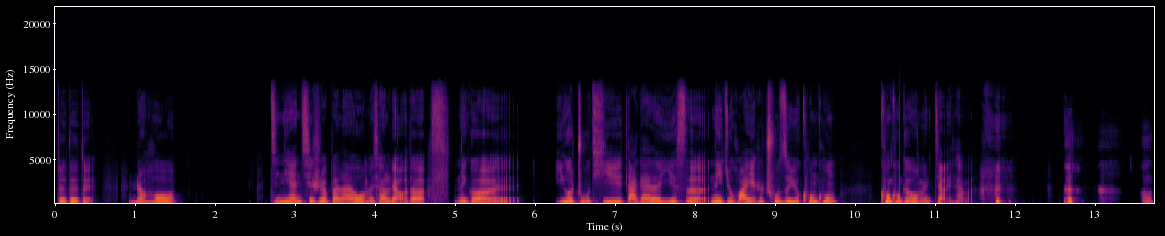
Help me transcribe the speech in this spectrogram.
对对对。然后今天其实本来我们想聊的那个一个主题，大概的意思，那句话也是出自于空空，空空给我们讲一下吧。啊，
